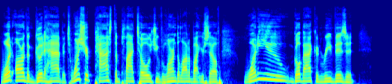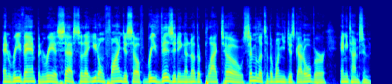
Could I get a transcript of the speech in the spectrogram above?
What are the good habits? Once you're past the plateaus, you've learned a lot about yourself. What do you go back and revisit? and revamp and reassess so that you don't find yourself revisiting another plateau similar to the one you just got over anytime soon?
